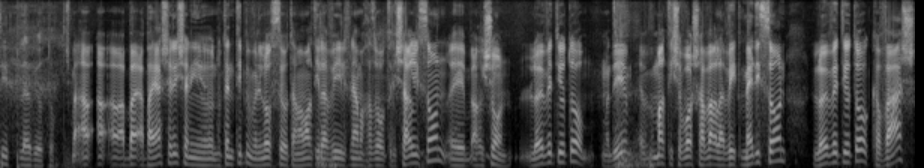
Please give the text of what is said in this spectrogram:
טיפ להביא אותו. תשמע, הבעיה שלי שאני נותן טיפים ואני לא עושה אותם. אמרתי להביא לפני המחזור את רישרליסון, אה, הראשון, לא הבאתי אותו, מדהים. אמרתי שבוע שעבר להביא את מדיסון, לא הבאתי אותו, כבש.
